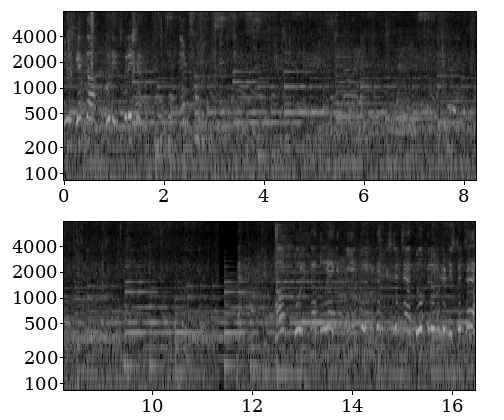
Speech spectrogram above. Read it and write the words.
you will get the good inspiration and kilometre distance है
